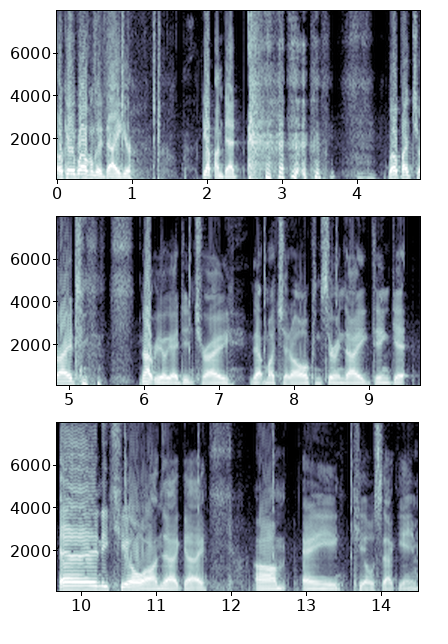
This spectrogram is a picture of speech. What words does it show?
Okay, well I'm gonna die here. Yep, I'm dead. well, I tried. Not really. I didn't try that much at all, considering that I didn't get any kill on that guy. Um, any kills that game.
